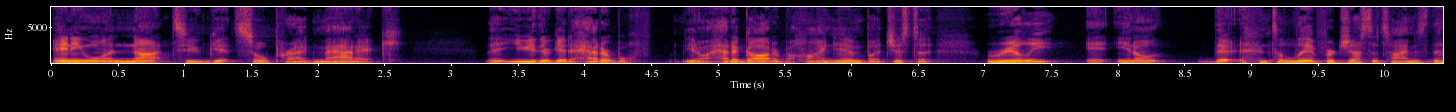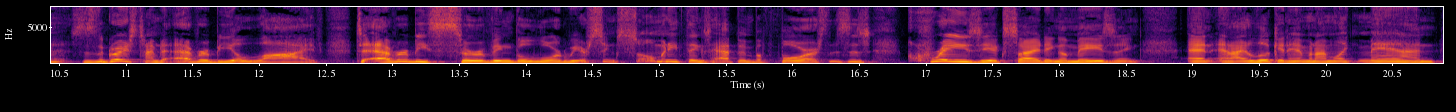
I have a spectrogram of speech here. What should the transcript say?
anyone not to get so pragmatic that you either get ahead of, you know, ahead of God or behind him, but just to really, you know, to live for just a time as this. This is the greatest time to ever be alive, to ever be serving the Lord. We are seeing so many things happen before us. This is crazy, exciting, amazing. And, and I look at him and I'm like, man,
